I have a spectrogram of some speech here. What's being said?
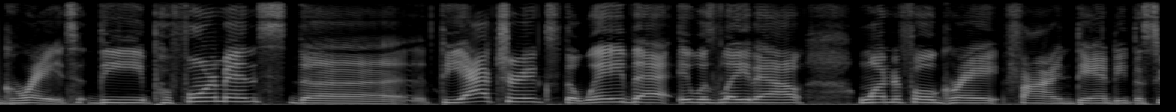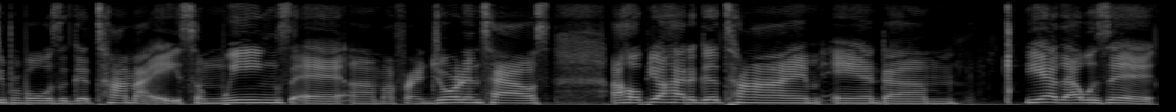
great. The performance, the theatrics, the way that it was laid out, wonderful, great, fine, dandy. The Super Bowl was a good time. I ate some wings at uh, my friend Jordan's house. I hope y'all had a good time. And, um, yeah, that was it.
